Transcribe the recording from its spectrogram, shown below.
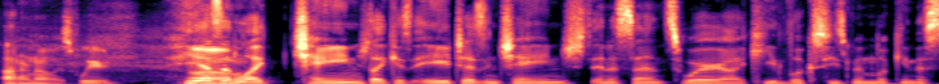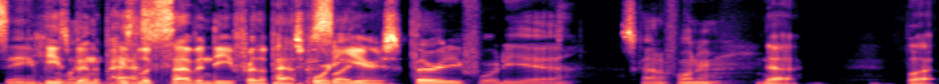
i don't know it's weird He hasn't Um, like changed, like his age hasn't changed in a sense where like he looks, he's been looking the same. he's like, been the he's looked 70 for the past 40 like- years 30, 40, yeah. It's kind of funny. Yeah. But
